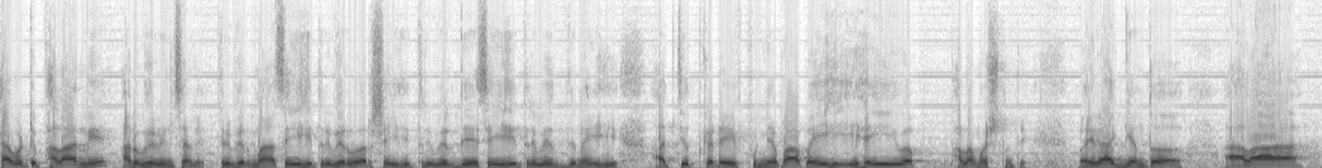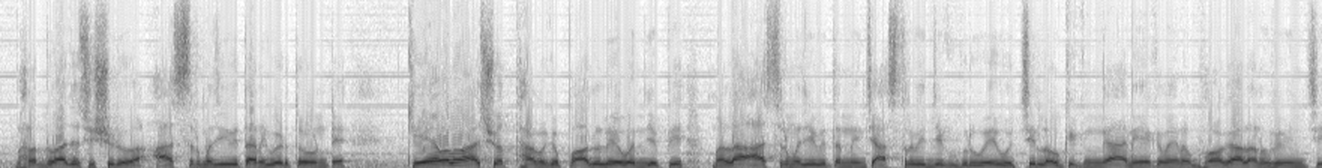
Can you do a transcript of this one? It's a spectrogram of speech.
కాబట్టి ఫలాన్ని అనుభవించాలి. త్రిభిర్మాసై త్రిభిర్వర్షై త్రిభిర్దేశై త్రిభిర్దినై అత్యుత్కటై పుణ్యపాపై ఇహైవ ఫలమశ్నుతి. వైరాగ్యంతో అలా భరద్వాజ శిష్యుడు ఆశ్రమ జీవితానికి వెడుతూ ఉంటే కేవలం అశ్వత్థామకి పాలు లేవని చెప్పి మళ్ళా ఆశ్రమ జీవితం నుంచి అస్త్ర విద్యకు గురువై వచ్చి లౌకికంగా అనేకమైన భోగాలు అనుభవించి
